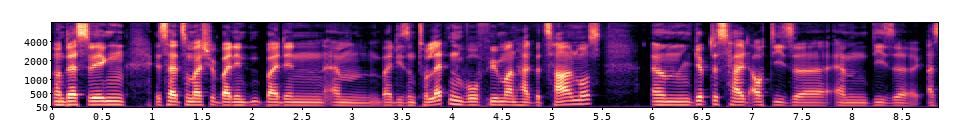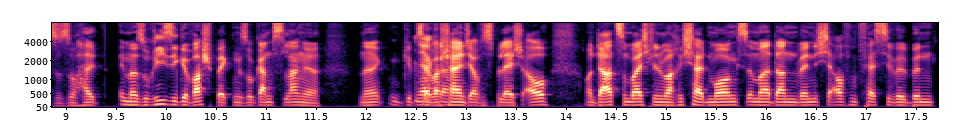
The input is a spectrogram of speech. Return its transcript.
Und deswegen ist halt zum Beispiel bei den, bei den, ähm, bei diesen Toiletten, wofür man halt bezahlen muss, ähm, gibt es halt auch diese, ähm, diese, also so halt immer so riesige Waschbecken, so ganz lange. Ne? Gibt es ja, ja wahrscheinlich auf dem Splash auch. Und da zum Beispiel mache ich halt morgens immer dann, wenn ich auf dem Festival bin,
